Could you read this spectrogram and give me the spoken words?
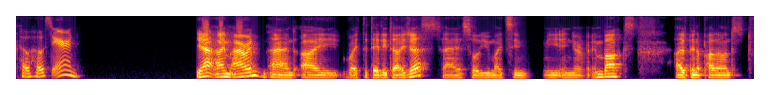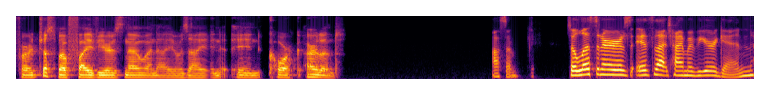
co host, Aaron. Yeah, I'm Aaron and I write the Daily Digest. Uh, so you might see me in your inbox. I've been a pilot for just about five years now and I reside in, in Cork, Ireland. Awesome. So, listeners, it's that time of year again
